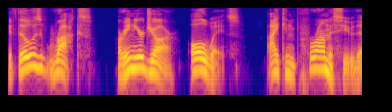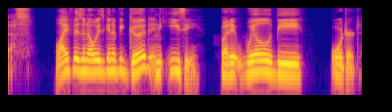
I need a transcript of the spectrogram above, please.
if those rocks are in your jar always, I can promise you this. Life isn't always going to be good and easy, but it will be ordered.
